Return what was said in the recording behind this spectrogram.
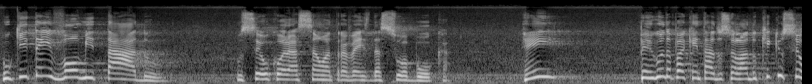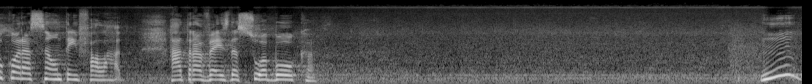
O que tem vomitado o seu coração através da sua boca? Hein? Pergunta para quem está do seu lado: o que, que o seu coração tem falado através da sua boca? Hum?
